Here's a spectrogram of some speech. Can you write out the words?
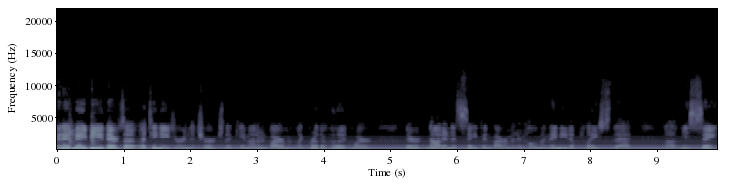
and it may be there's a, a teenager in the church that came out of an environment like Brotherhood where they're not in a safe environment at home and they need a place that uh, is safe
